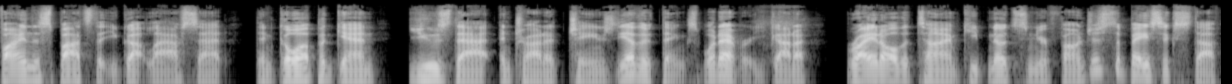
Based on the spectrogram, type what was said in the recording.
find the spots that you got laughs at, then go up again, use that, and try to change the other things. Whatever. You got to write all the time, keep notes in your phone, just the basic stuff.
